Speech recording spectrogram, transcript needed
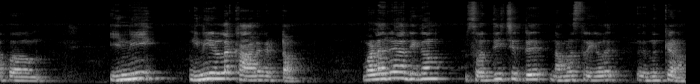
അപ്പം ഇനി ഇനിയുള്ള കാലഘട്ടം വളരെയധികം ശ്രദ്ധിച്ചിട്ട് നമ്മൾ സ്ത്രീകൾ നിൽക്കണം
